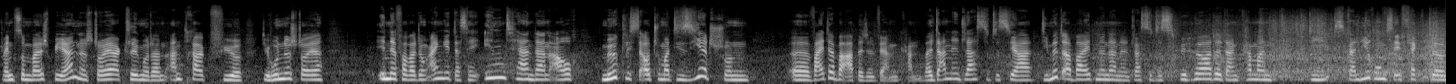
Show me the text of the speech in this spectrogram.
wenn zum Beispiel ja, eine Steuererklärung oder ein Antrag für die Hundesteuer in der Verwaltung eingeht, dass er intern dann auch möglichst automatisiert schon äh, weiter bearbeitet werden kann. Weil dann entlastet es ja die Mitarbeitenden, dann entlastet es die Behörde, dann kann man die Skalierungseffekte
